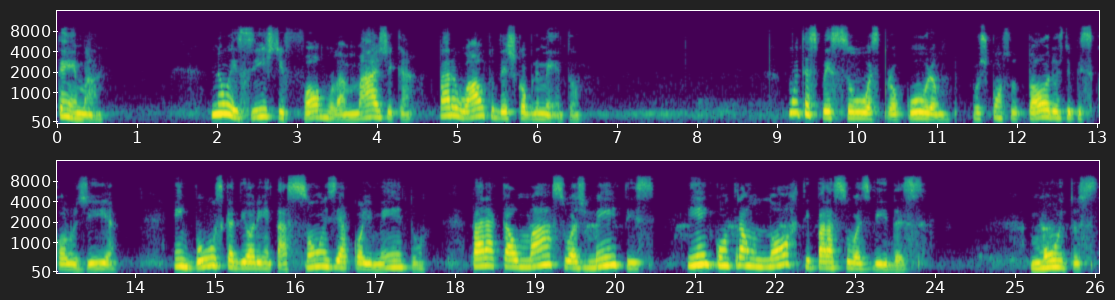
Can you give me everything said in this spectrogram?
Tema: Não existe fórmula mágica para o autodescobrimento. Muitas pessoas procuram os consultórios de psicologia em busca de orientações e acolhimento para acalmar suas mentes e encontrar um norte para suas vidas. Muitos,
